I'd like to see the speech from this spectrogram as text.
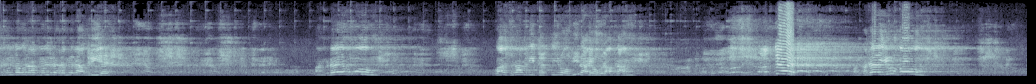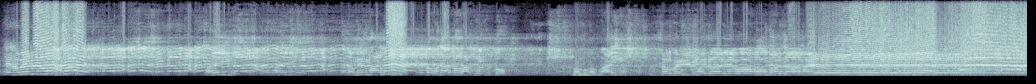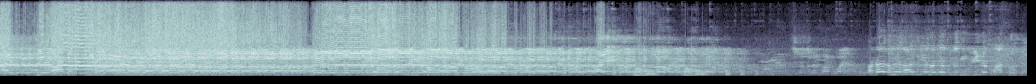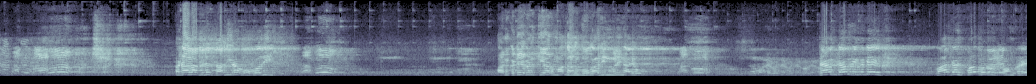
ગુંદવરા ગુંદરે રમેલા દ્રીએ અંગડે હું વાસરાની ધરતીનો વીરાયો રાવણા પણ કટે એવું કહું રમે મારે તો વધારે તો વાત નીકળતો ભાઈ સબરી મજા લેવામાં મજા હે જે ભાઈ દાદી હોવાથી રમે રાજ્ય ને અટે કુછ મૂવી એક વાત કરું અટાલા કટે ગાદીરામ હોવોથી અને કટે કણ કેર માતા ગોગાજી મળીને આવ્યો. ટાઈમ ટાઈમની કટે વાત અને ફળ ફળ કામ કરે.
